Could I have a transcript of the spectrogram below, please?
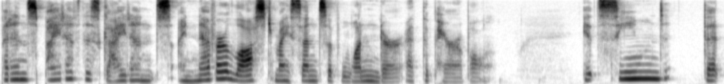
But in spite of this guidance, I never lost my sense of wonder at the parable it seemed that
